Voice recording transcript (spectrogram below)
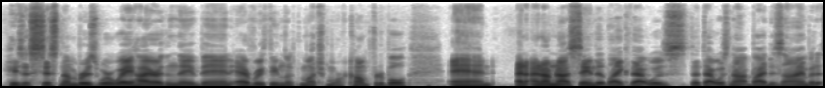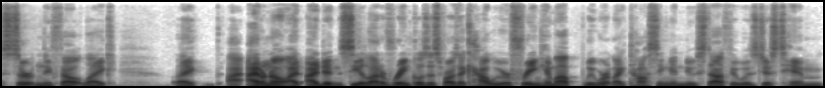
his assist numbers were way higher than they've been. Everything looked much more comfortable, and and, and I'm not saying that like that was that that was not by design, but it certainly felt like like I, I don't know. I, I didn't see a lot of wrinkles as far as like how we were freeing him up. We weren't like tossing in new stuff. It was just him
